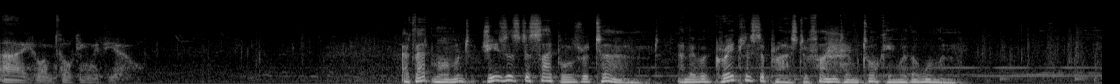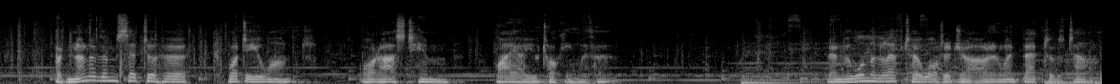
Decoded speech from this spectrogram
I who am talking with you. At that moment, Jesus' disciples returned, and they were greatly surprised to find him talking with a woman. But none of them said to her, What do you want? or asked him, Why are you talking with her? Then the woman left her water jar and went back to the town.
